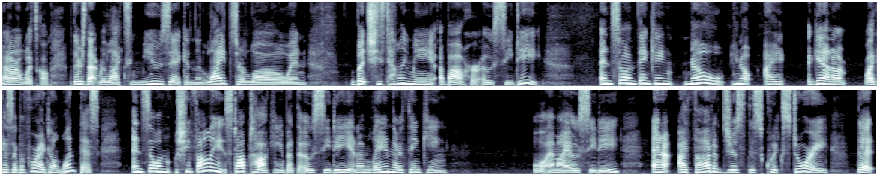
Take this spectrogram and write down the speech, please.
I don't know what it's called. There's that relaxing music and the lights are low and but she's telling me about her OCD. And so I'm thinking, no, you know, I again, I'm like I said before, I don't want this. And so I'm she finally stopped talking about the OCD and I'm laying there thinking, well, am I OCD? And I, I thought of just this quick story that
